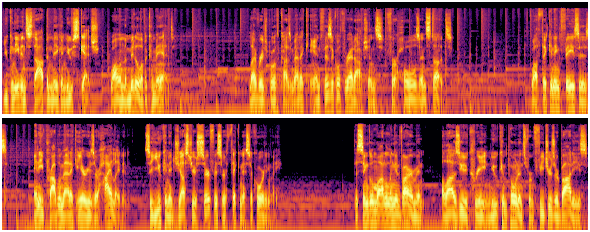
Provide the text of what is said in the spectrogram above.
You can even stop and make a new sketch while in the middle of a command leverage both cosmetic and physical thread options for holes and studs. While thickening faces, any problematic areas are highlighted so you can adjust your surface or thickness accordingly. The single modeling environment allows you to create new components from features or bodies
